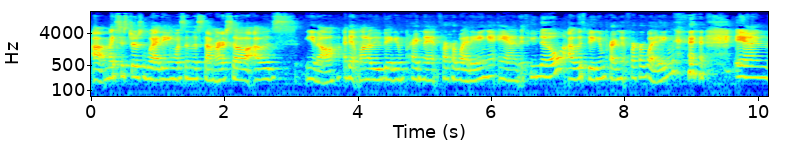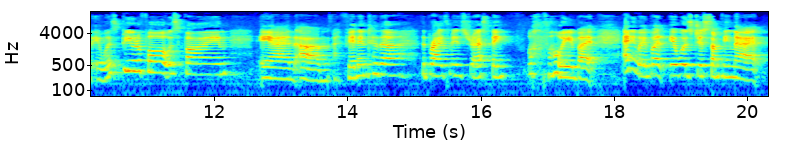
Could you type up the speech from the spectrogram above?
uh, my sister's wedding was in the summer. So I was, you know, I didn't want to be big and pregnant for her wedding. And if you know, I was big and pregnant for her wedding. and it was beautiful. It was fine. And um, I fit into the, the bridesmaid's dress, thankfully. But anyway, but it was just something that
